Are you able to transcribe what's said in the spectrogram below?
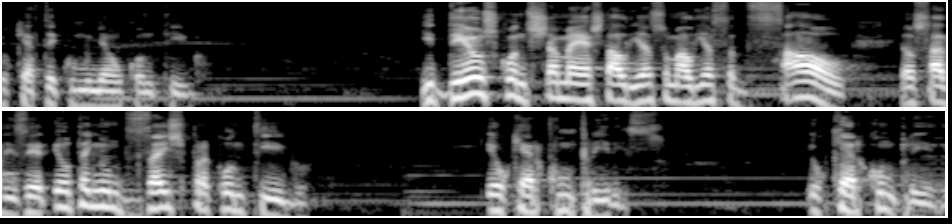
eu quero ter comunhão contigo. E Deus, quando chama esta aliança uma aliança de sal, Ele está a dizer: Eu tenho um desejo para contigo eu quero cumprir isso. Eu quero cumprir.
